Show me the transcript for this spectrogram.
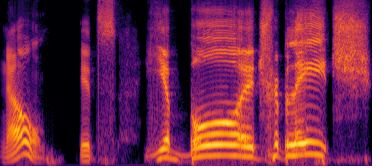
No, it's your boy Triple H.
